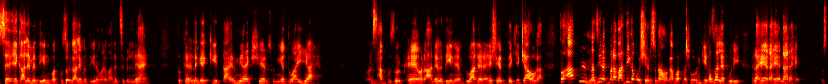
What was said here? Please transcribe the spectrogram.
से एक आलिम दीन, बहुत बुज़ुर्ग आलिम दीन हमारे वालिद से मिलने आए, तो कहने लगे कि ताहिर मियाँ एक शेर सुनिए दुआइया है। साहब बुज़ुर्ग हैं और आलिम दीन हैं, दुआ दे रहे हैं, शेर देखिए क्या होगा। तो आपने नज़ीर अकबर आबादी का वो शेर सुना होगा, बहुत मशहूर उनकी गज़ल है पूरी, रहे रहे ना रहे। उस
